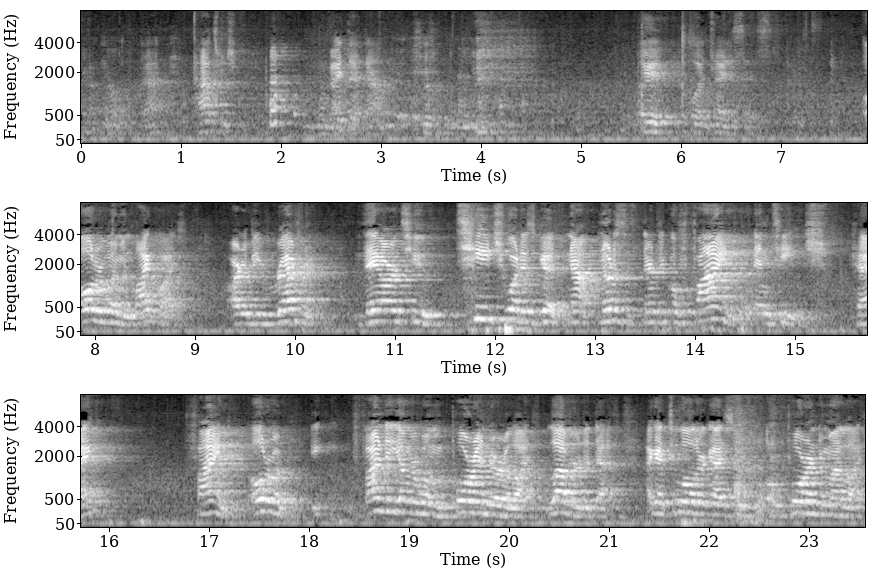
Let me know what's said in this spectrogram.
Yeah, no, that. That's what you write that down. Look at what Titus says. Older women, likewise, are to be reverent. They are to teach what is good. Now, notice this. They're to go find and teach. Okay? Find. Older women. Find a younger woman, pour into her life, love her to death. I got two older guys who pour into my life.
